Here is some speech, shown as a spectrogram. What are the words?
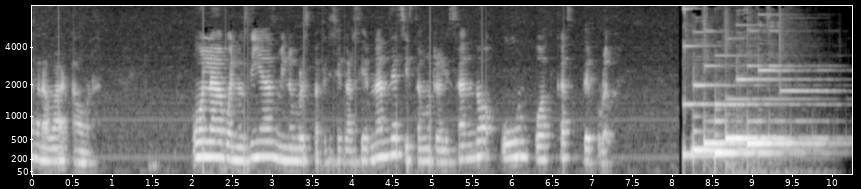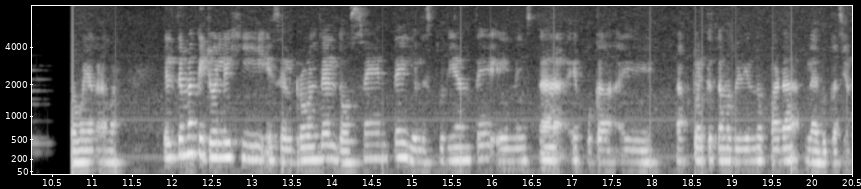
a grabar ahora. Hola, buenos días. Mi nombre es Patricia García Hernández y estamos realizando un podcast de prueba. Lo voy a grabar. El tema que yo elegí es el rol del docente y el estudiante en esta época eh, actual que estamos viviendo para la educación.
